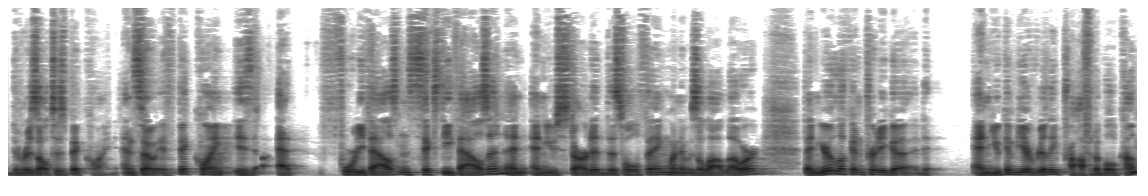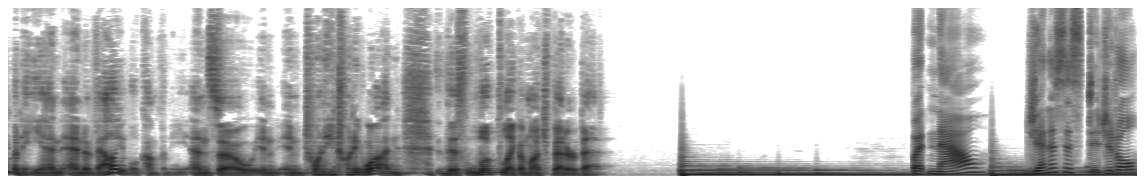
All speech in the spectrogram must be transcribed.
the result is Bitcoin. And so if Bitcoin is at 40,000, 60,000 and, and you started this whole thing when it was a lot lower, then you're looking pretty good. And you can be a really profitable company and, and a valuable company. And so in, in 2021, this looked like a much better bet. But now, Genesis Digital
